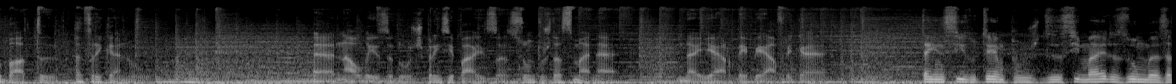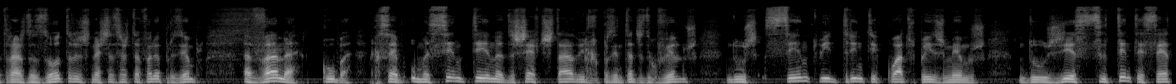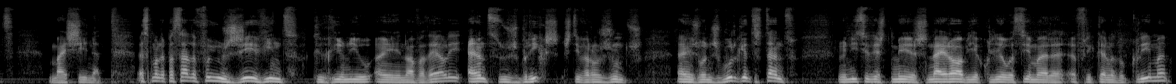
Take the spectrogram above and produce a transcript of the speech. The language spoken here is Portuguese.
Debate Africano. A análise dos principais assuntos da semana na RDP África. Têm sido tempos de cimeiras, umas atrás das outras. Nesta sexta-feira, por exemplo, Havana, Cuba, recebe uma centena de chefes de Estado e representantes de governos dos 134 países membros do G77 mais China. A semana passada foi o G20 que reuniu em Nova Delhi. Antes, os BRICS estiveram juntos em Joanesburgo. Entretanto, no início deste mês, Nairobi acolheu a Cimeira Africana do Clima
